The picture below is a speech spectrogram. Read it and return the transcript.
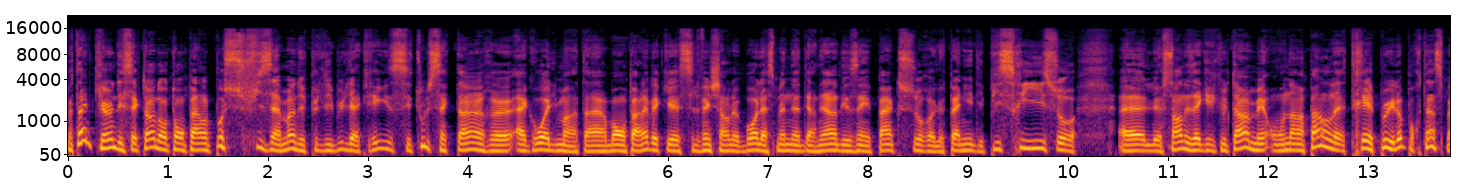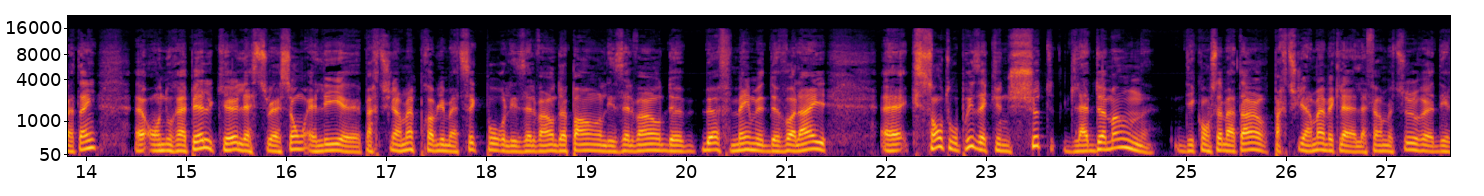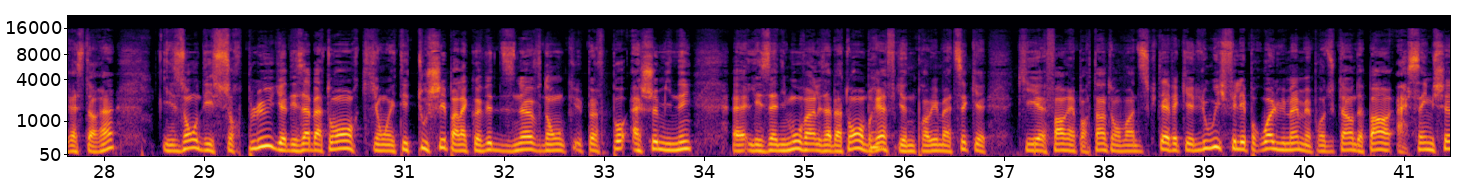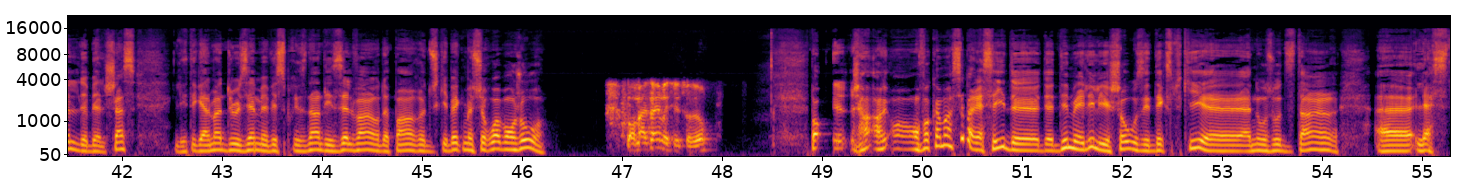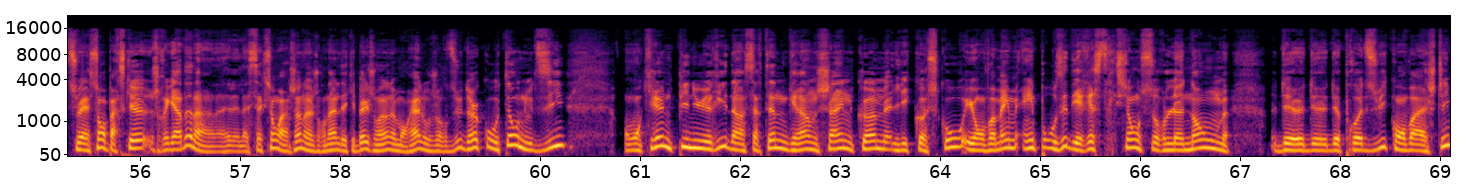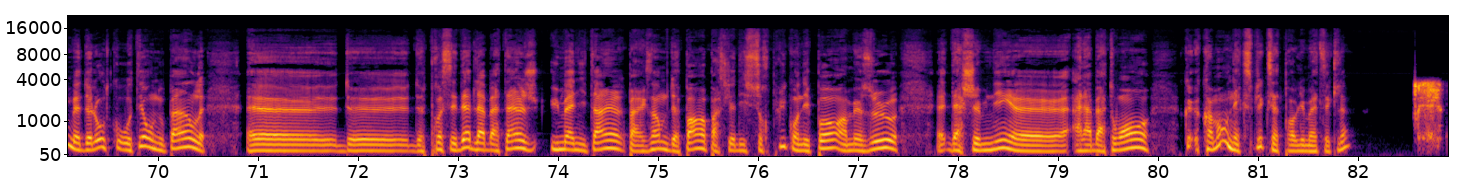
Peut-être qu'un des secteurs dont on parle pas suffisamment depuis le début de la crise, c'est tout le secteur euh, agroalimentaire. Bon, on parlait avec euh, Sylvain Charlebois la semaine dernière des impacts sur le panier d'épicerie, sur euh, le sang des agriculteurs, mais on en parle très peu. Et là, pourtant, ce matin, on nous rappelle que la situation, elle est particulièrement problématique pour les éleveurs de porc, les éleveurs de bœuf, même de volailles, qui sont aux prises avec une chute de la demande des consommateurs, particulièrement avec la, fermeture euh, des restaurants. Ils ont des surplus. Il y a des abattoirs qui ont été touchés par la COVID-19, donc ils peuvent pas acheminer euh, les animaux vers les abattoirs. Bref, il y a une problématique euh, qui est fort importante. On va en discuter avec Louis-Philippe Roy, lui-même producteur de porc à Saint-Michel de Bellechasse. Il est également deuxième vice-président des éleveurs de porc du Québec. Monsieur Roy, bonjour. Bon matin, Monsieur Trudeau. Bon, euh, on va commencer par essayer de, démêler les choses et d'expliquer euh, à nos auditeurs euh, la situation parce que je regardais dans la section argent dans le Journal de Québec, Journal de Montréal aujourd'hui. D'un côté, on nous dit on crée une pénurie dans certaines grandes chaînes comme les Costco et on va même imposer des restrictions sur le nombre de, de, produits qu'on va acheter. Mais de l'autre côté, on nous parle euh, de, de procéder à de l'abattage humanitaire, par exemple de porc, parce qu'il y a des surplus qu'on n'est pas en mesure euh, d'acheminer euh, à l'abattoir. Comment on explique cette problématique-là?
